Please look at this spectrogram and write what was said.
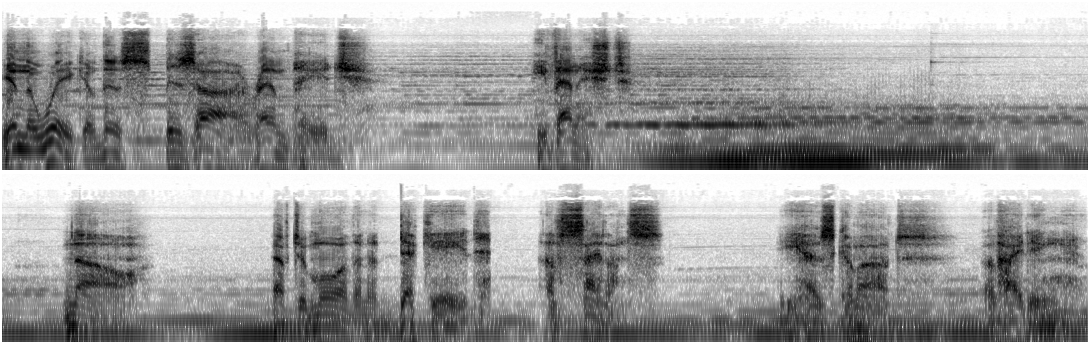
In the wake of this bizarre rampage, he vanished. Now, after more than a decade of silence, he has come out of hiding.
